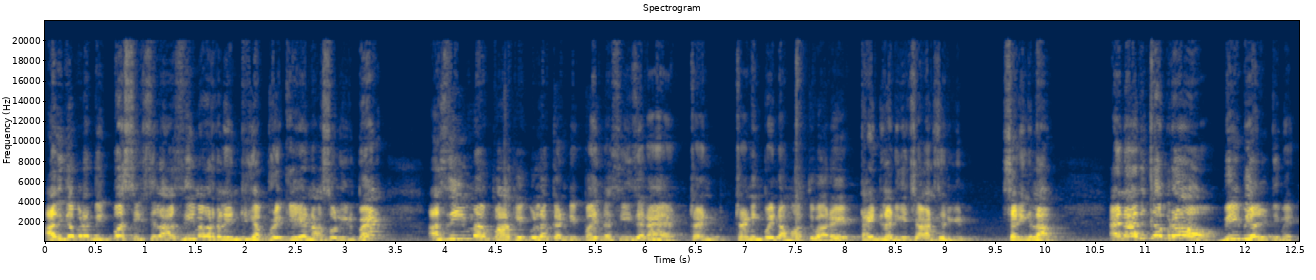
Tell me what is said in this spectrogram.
அதுக்கப்புறம் பிக் பாஸ் சிக்ஸில் அசீம் அவர்கள் என்ட்ரி அப்படிக்கே நான் சொல்லியிருப்பேன். அசீமை பார்க்கக்குள்ள கண்டிப்பாக இந்த சீசனை ட்ரெண்ட் ட்ரெண்டிங் போய் நான் மாற்றுவார் டைட்டில் அடிக்க சான்ஸ் இருக்குது சரிங்களா? அண்ட் அதுக்கப்புறம் பிபி அல்டிமேட்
